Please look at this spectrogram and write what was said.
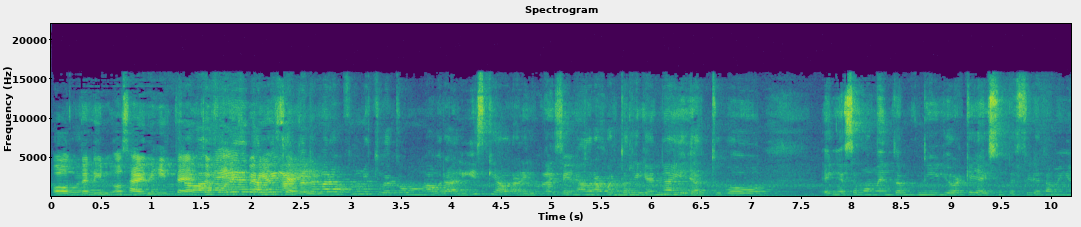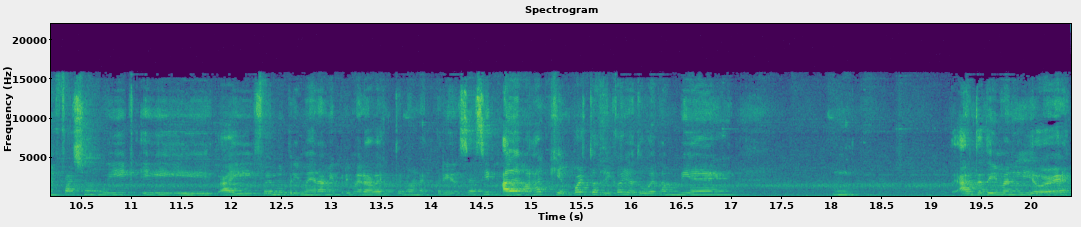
O, o, te di- o sea, dijiste, esto fue una también experiencia. antes de y- Mara Hoffman estuve con Auralis, que Auralis es una diseñadora puertorriqueña y ella estuvo en ese momento en New York, ella hizo un desfile también en Fashion Week y ahí fue mi primera, mi primera vez tener una experiencia así. Además aquí en Puerto Rico yo tuve también, mm, antes de irme a New York,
